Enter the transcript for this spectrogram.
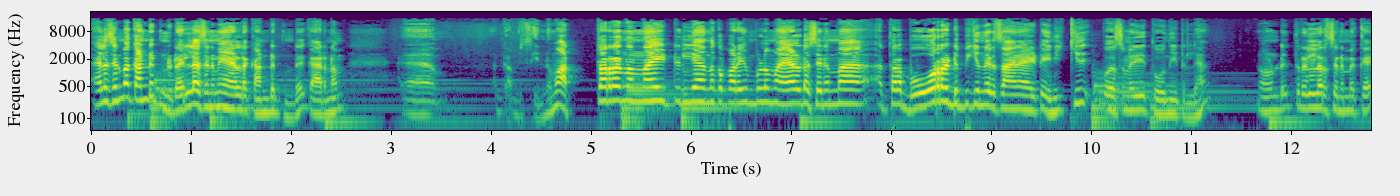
അയാളുടെ സിനിമ കണ്ടിട്ടുണ്ട് എല്ലാ സിനിമയും അയാളുടെ കണ്ടിട്ടുണ്ട്. കാരണം സിനിമ അത്ര നന്നായിട്ടില്ല എന്നൊക്കെ പറയുമ്പോഴും അയാളുടെ സിനിമ അത്ര ബോറടിപ്പിക്കുന്ന ഒരു സാധനമായിട്ട് എനിക്ക് പേഴ്സണലി തോന്നിയിട്ടില്ല. അതുകൊണ്ട് ത്രില്ലർ സിനിമയൊക്കെ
